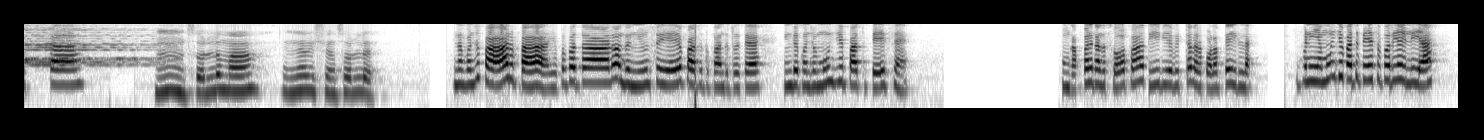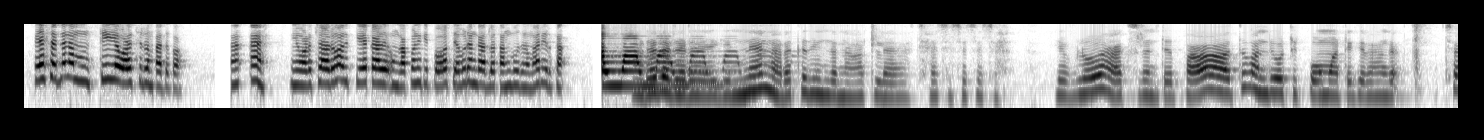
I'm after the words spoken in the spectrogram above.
அப்பா ம் சொல்லுமா என்ன விஷயம்? சொல்லு. என்ன கொஞ்சம் பாருப்பா. எப்போ பார்த்தாலும் அந்த நியூஸையே பார்த்துட்டு உட்காந்துட்டு இருக்க. இங்கே கொஞ்சம் மூஞ்சியை பார்த்து பேசேன். உங்கள் அப்பனுக்கு அந்த சோஃபா டிவியை விட்டு வேறு குழப்பே இல்லை. இப்போ நீ என் மூஞ்சியை பார்த்து பேச போறியா இல்லையா? பேசாட்டினா நம்ம டிவியை உடச்சிடும் பார்த்துக்கோ. நீ உடைச்சாலும் அது கேட்காது. உங்கள் அப்பனுக்கு இப்போ செவிடங்காட்டில் சங்குதுற மாதிரி இருக்கான். என்ன நடக்குது இந்த நாட்டில்? எவ்வளோ ஆக்சிடென்ட்டு பார்த்து வண்டி ஓட்டிட்டு போக மாட்டேங்கிறாங்க. சே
